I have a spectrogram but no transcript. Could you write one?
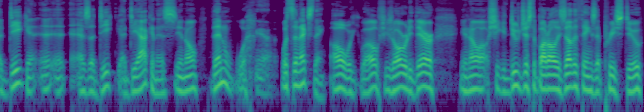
a deacon as a, de- a diaconess, you know. Then wh- Yeah. what's the next thing? Oh, we, well, she's already there. You know, she can do just about all these other things that priests do,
